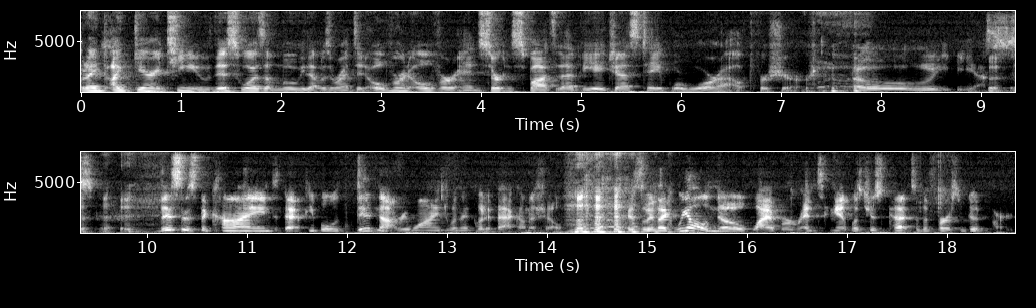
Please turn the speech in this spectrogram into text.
but I, I guarantee you, this was a movie that was rented over and over, and certain spots of that VHS tape were wore out for sure. Oh, yes. this is the kind that people did not rewind when they put it back on the shelf. Because, we like, we all know why we're renting it. Let's just cut to the first good part.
